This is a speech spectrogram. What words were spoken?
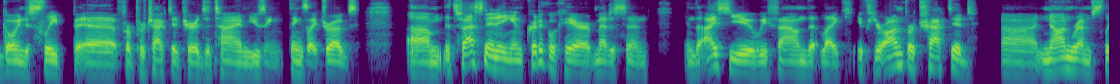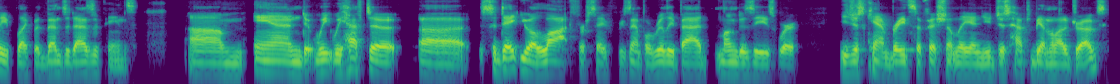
going to sleep uh, for protracted periods of time using things like drugs? Um, it's fascinating in critical care medicine. In the ICU, we found that like if you're on protracted uh, non-REM sleep, like with benzodiazepines, um, and we we have to uh, sedate you a lot for, say, for example, really bad lung disease where you just can't breathe sufficiently and you just have to be on a lot of drugs.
